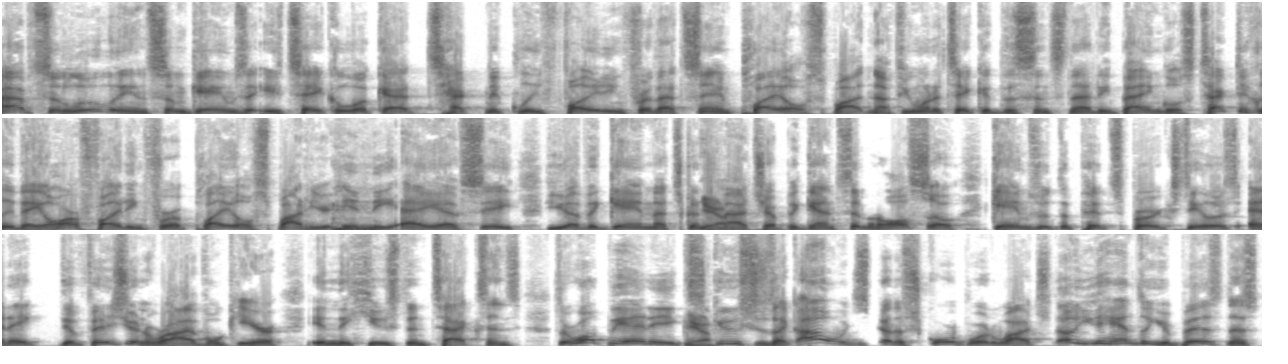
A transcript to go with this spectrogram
Absolutely. And some games that you take a look at technically fighting for that same playoff spot. Now, if you want to take it the Cincinnati Bengals, technically they are fighting for a playoff spot here in the mm. AFC. You have a game that's going to match up against them. And also games with the Pittsburgh Steelers and a division rival here in the Houston Texans. There won't be any excuses like, oh, we just got a scoreboard watch. No, you handle your business.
